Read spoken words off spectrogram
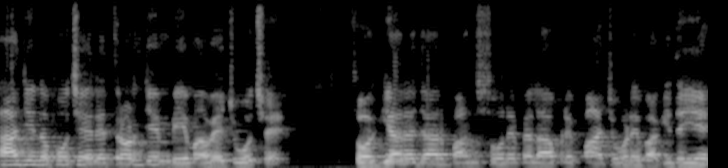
આ જે નફો છે એને ત્રણ જેમ બે માં વેચવો છે. તો અગિયાર હજાર પાંચસો ને પહેલા આપણે પાંચ વડે ભાગી દઈએ.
